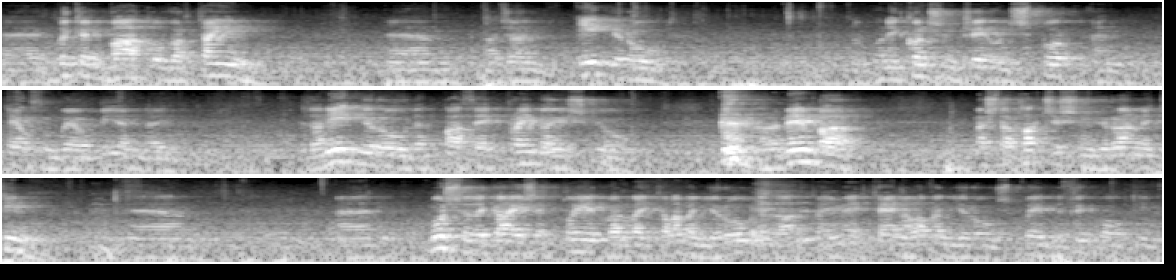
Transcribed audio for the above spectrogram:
Uh, looking back over time, um, as an eight-year-old, I'm going to concentrate on sport and health and well-being now. As an eight-year-old at Pathhead Primary School, I remember Mr Hutchison who ran the team. Um, and most of the guys that played were like 11 year olds at that time, eh? 10, 11 year olds played the football team.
